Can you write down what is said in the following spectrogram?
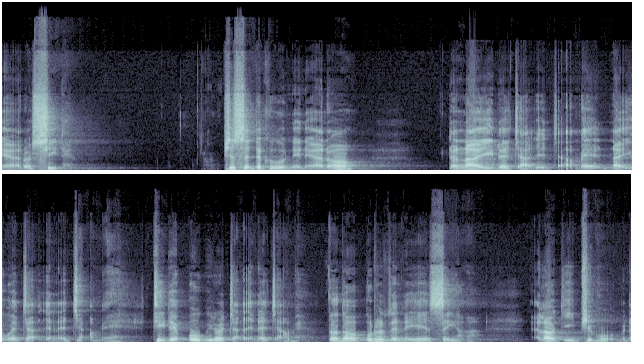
နဲ့ကတော့ရှိတယ်ဖြစ်စဉ်တစ်ခုအနေနဲ့ကတော့တဏှာကြီးလည်းကြာခြင်းကြာမယ်နိုင်ဝဲကြာခြင်းလည်းကြာမယ်ထိတဲ့ပို့ပြီးတော့ကြာခြင်းလည်းကြာမယ်သို့တော့ပုရုဇဉ်ရဲ့စိတ်ဟာအဲ့လောက်ကြီးဖြစ်ဖို့မတ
